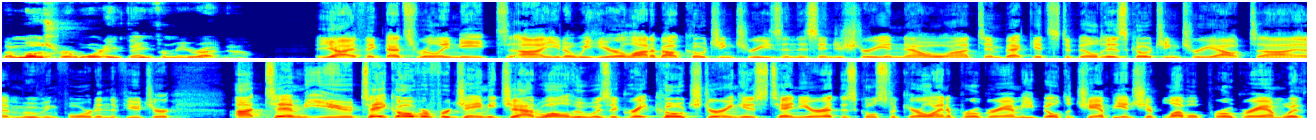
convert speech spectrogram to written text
the most rewarding thing for me right now. Yeah, I think that's really neat. Uh, you know, we hear a lot about coaching trees in this industry, and now uh, Tim Beck gets to build his coaching tree out uh, moving forward in the future. Uh, Tim, you take over for Jamey Chadwell, who was a great coach during his tenure at this Coastal Carolina program. He built a championship level program with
